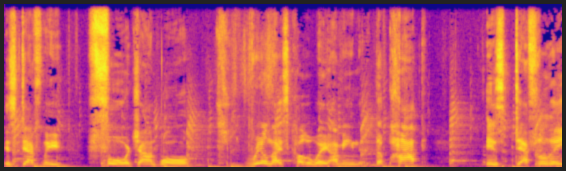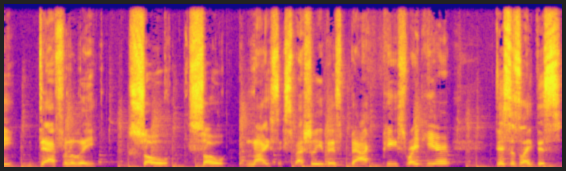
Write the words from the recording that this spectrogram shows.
is definitely for John Wall. Real nice colorway. I mean, the pop is definitely, definitely so, so nice. Especially this back piece right here. This is like this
